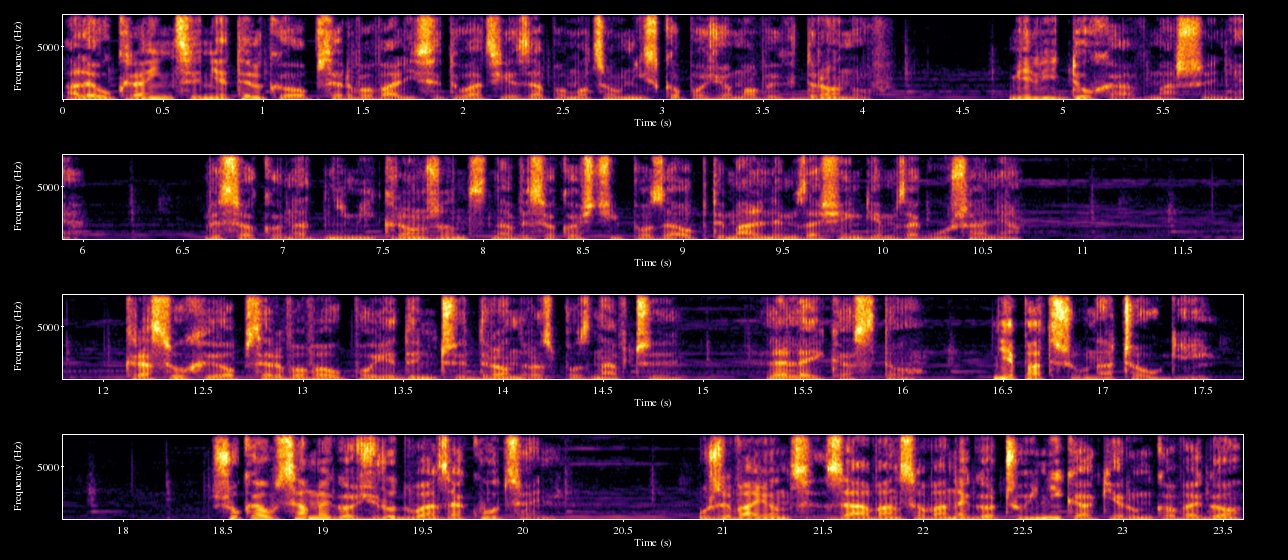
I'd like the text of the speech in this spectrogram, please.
Ale Ukraińcy nie tylko obserwowali sytuację za pomocą niskopoziomowych dronów. Mieli ducha w maszynie, wysoko nad nimi krążąc na wysokości poza optymalnym zasięgiem zagłuszania. Krasuchy obserwował pojedynczy dron rozpoznawczy Lelejka 100. Nie patrzył na czołgi. Szukał samego źródła zakłóceń. Używając zaawansowanego czujnika kierunkowego,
